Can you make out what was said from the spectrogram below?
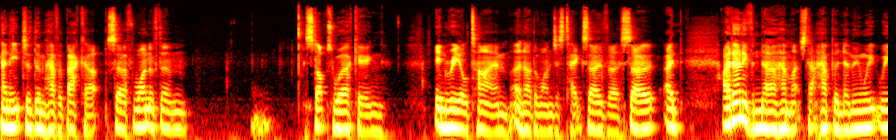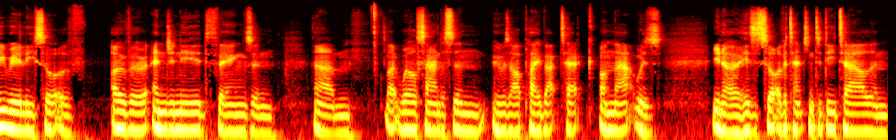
and each of them have a backup. So if one of them stops working in real time, another one just takes over. So I, I don't even know how much that happened. I mean, we we really sort of over engineered things and. Um, like Will Sanderson, who was our playback tech on that, was you know his sort of attention to detail and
